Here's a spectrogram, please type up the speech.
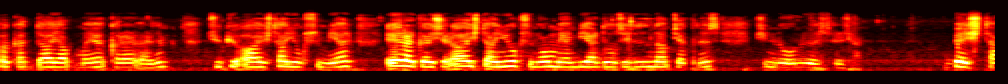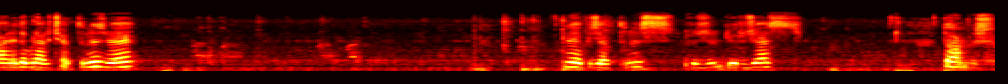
Fakat daha yapmaya karar verdim. Çünkü ağaçtan yoksun bir yer. Eğer arkadaşlar ağaçtan yoksun olmayan bir yerde olsaydınız ne yapacaktınız? Şimdi onu göstereceğim. 5 tane de bırakacaktınız ve ne yapacaktınız? Özür göreceğiz. Tamamdır.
